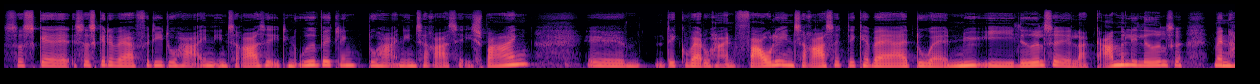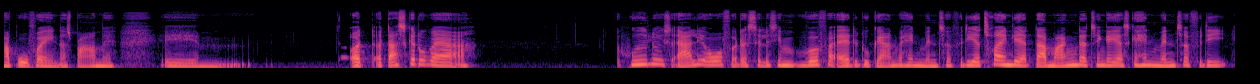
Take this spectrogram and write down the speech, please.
så skal, så skal det være, fordi du har en interesse i din udvikling, du har en interesse i sparring. Øh, det kunne være, at du har en faglig interesse, det kan være, at du er ny i ledelse eller gammel i ledelse, men har brug for en at spare med. Øh, og, og der skal du være hudløs ærlig over for dig selv og sige, hvorfor er det, du gerne vil have en mentor? Fordi jeg tror egentlig, at der er mange, der tænker, at jeg skal have en mentor, fordi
